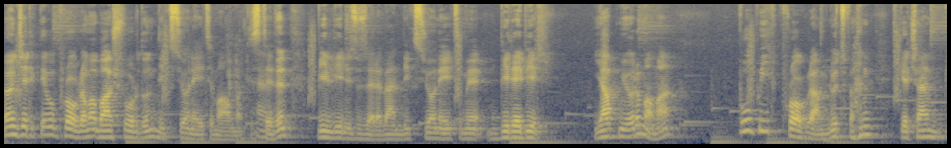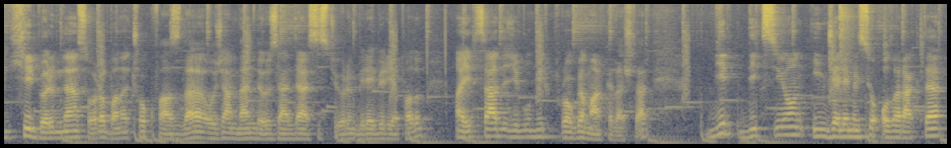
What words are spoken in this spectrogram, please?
Öncelikle bu programa başvurdun. Diksiyon eğitimi almak istedin. Bildiğiniz üzere ben diksiyon eğitimi birebir yapmıyorum ama bu bir program. Lütfen geçen iki bölümden sonra bana çok fazla hocam ben de özel ders istiyorum birebir yapalım. Hayır sadece bu bir program arkadaşlar. Bir diksiyon incelemesi olarak da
